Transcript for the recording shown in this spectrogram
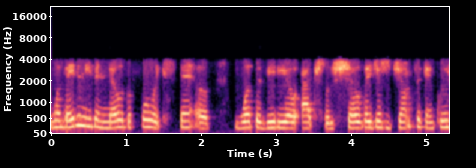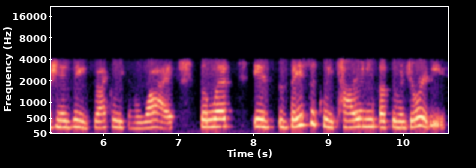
when they didn't even know the full extent of what the video actually showed. They just jumped to conclusion is the exact reason why the left is basically tyranny of the majority.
